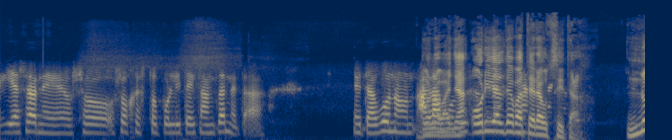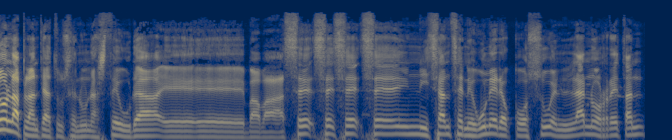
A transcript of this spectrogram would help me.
egia esan eh, oso, oso gesto polita izan zen, eta, eta bueno, Bueno, baina hori alde batera utzita. Nola planteatu zen un asteura, e, ba, ba, ze, ze, ze, zein izan zen eguneroko zuen lan horretan,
